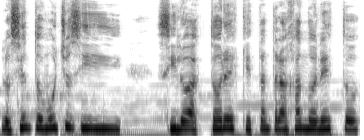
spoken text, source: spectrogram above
lo siento mucho si, si los actores que están trabajando en esto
